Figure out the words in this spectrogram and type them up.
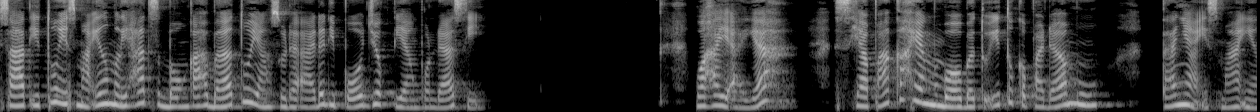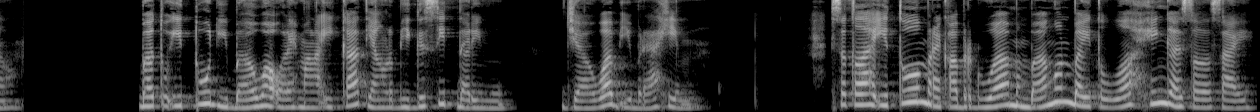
Saat itu Ismail melihat sebongkah batu yang sudah ada di pojok tiang pondasi. Wahai ayah, siapakah yang membawa batu itu kepadamu? Tanya Ismail. Batu itu dibawa oleh malaikat yang lebih gesit darimu. Jawab Ibrahim. Setelah itu mereka berdua membangun Baitullah hingga selesai.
